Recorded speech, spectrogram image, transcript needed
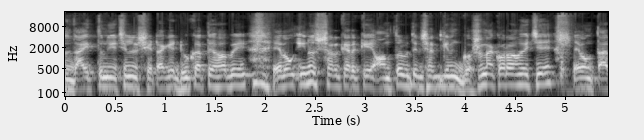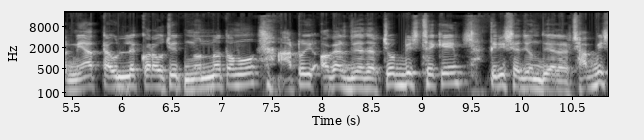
যে দায়িত্ব নিয়েছিলেন, সেটাকে ঢুকাতে হবে এবং ইনুস সরকারকে অন্তর্বর্তী সরকার ঘোষণা করা হয়েছে এবং তার মেয়াদটা উল্লেখ করা উচিত। ন্যূনতম আটই আগস্ট দুই হাজার চব্বিশ থেকে তিরিশে জুন দু হাজার ছাব্বিশ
